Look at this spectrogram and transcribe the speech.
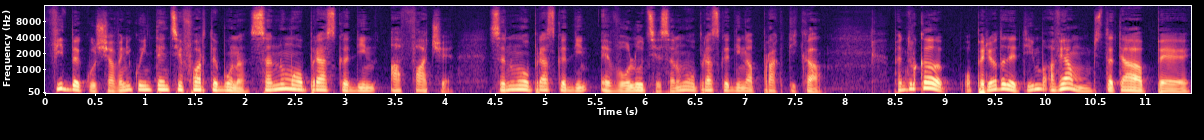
feedback-ul și a venit cu intenție foarte bună, să nu mă oprească din a face, să nu mă oprească din evoluție, să nu mă oprească din a practica. Pentru că o perioadă de timp aveam, stătea pe,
